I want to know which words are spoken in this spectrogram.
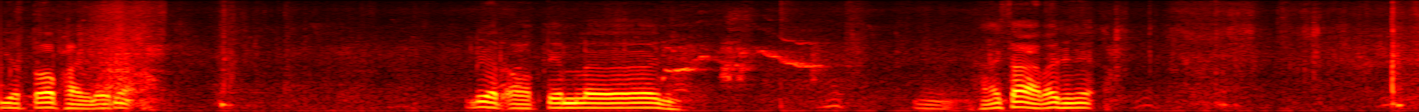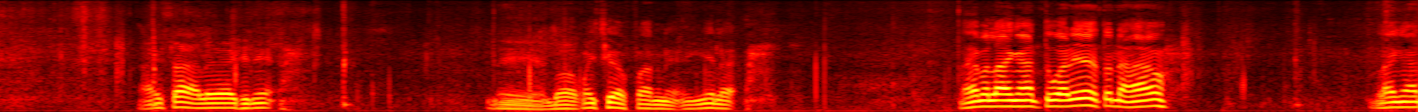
เหยียบต่อไผ่เลยเนี่ย เลือดออกเต็มเลยนหายซ่าไปทีนี้ หายซ่าเลยทีนี้นี่บอกไม่เชื่อฟังเนี่ยอย่างนี้แหละไหนมารายงานตัวดิต้นหนาว รายงาน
